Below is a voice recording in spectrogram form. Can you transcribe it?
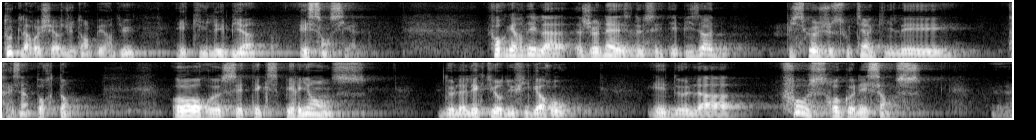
toute la recherche du temps perdu et qu'il est bien essentiel. Il faut regarder la genèse de cet épisode, puisque je soutiens qu'il est très important. Or, cette expérience de la lecture du Figaro et de la fausse reconnaissance euh,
